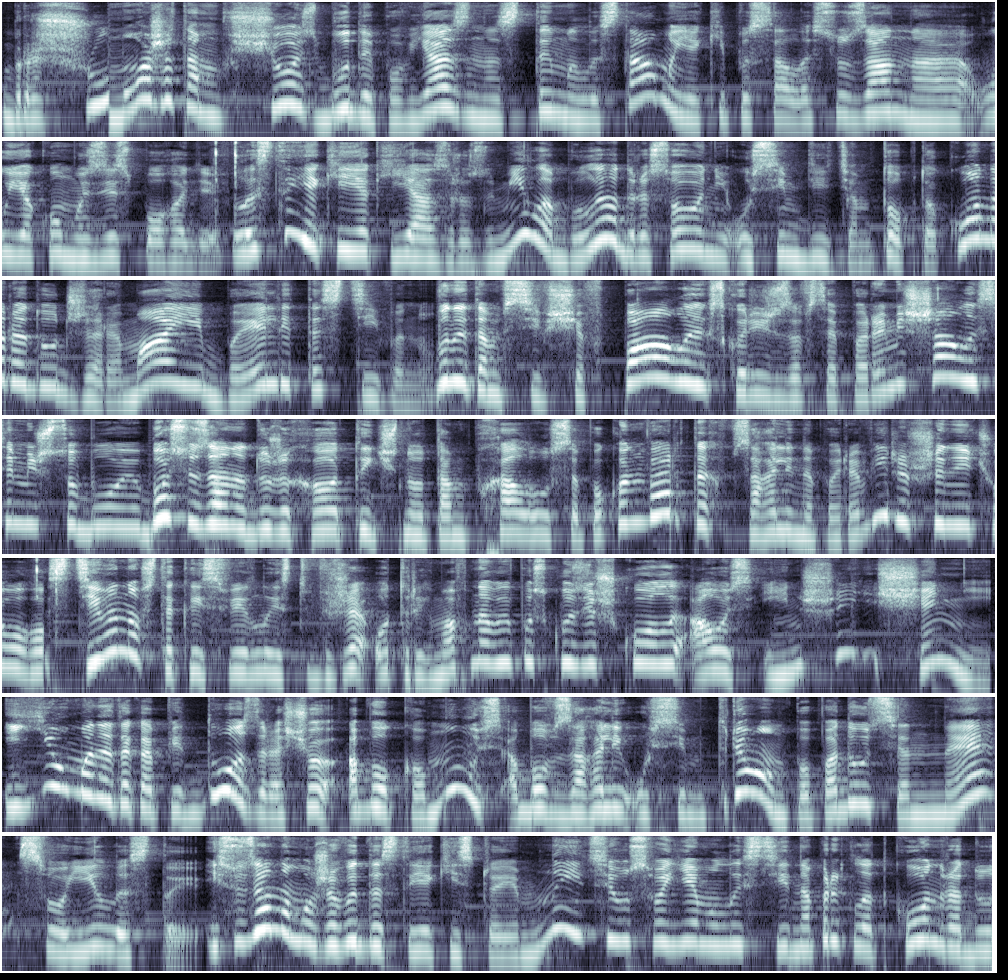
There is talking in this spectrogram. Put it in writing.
брешу, може там щось буде пов'язане з тими листами, які писала Сюзанна у якомусь зі спогадів. Листи, які, як я зрозуміла, були адресовані усім дітям, тобто Конраду, Джеремаї, Беллі та Стівену. Вони там всі ще впали, скоріш за все, перемішалися між собою, бо Сюзанна дуже хаотично там пхала усе по конвертах, взагалі не перевіривши нічого. Стівенов такий свій лист вже отримав на випуску зі школи, а ось інший ще ні. І є у мене така підозра, що або комусь, або взагалі усім трьом попадуться не свої листи. І Сюзанна може видасти якісь таємниці у своєму листі, наприклад, Конраду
